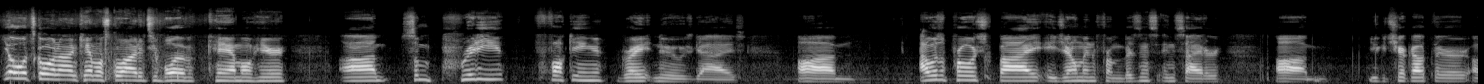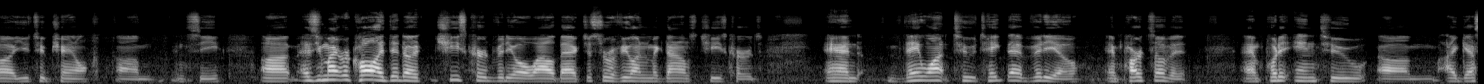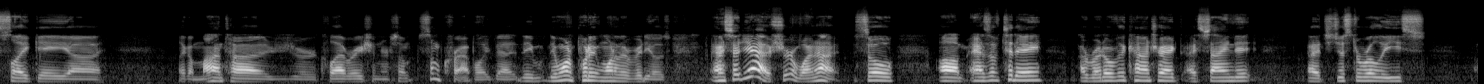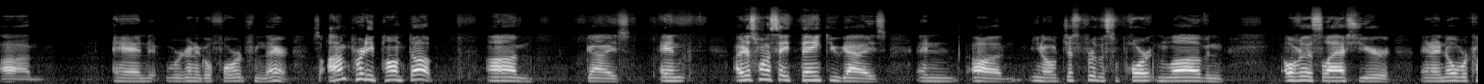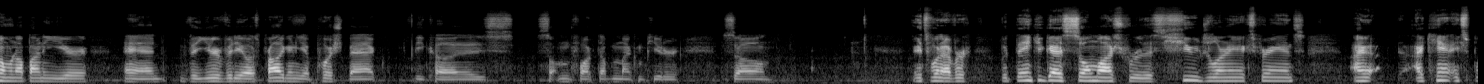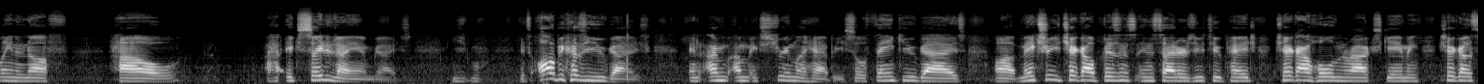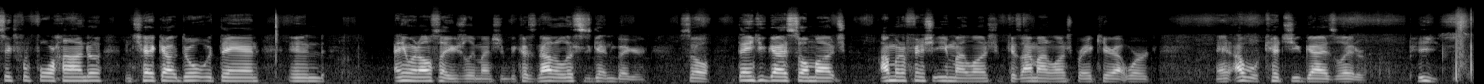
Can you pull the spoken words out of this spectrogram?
Yo, what's going on, Camo Squad? It's your boy Camo here. Um, some pretty fucking great news, guys. Um, I was approached by a gentleman from Business Insider. Um, you can check out their uh, YouTube channel um, and see. Uh, as you might recall, I did a cheese curd video a while back, just a review on McDonald's cheese curds. And they want to take that video and parts of it and put it into, um, I guess like a uh, like a montage or collaboration or some some crap like that. They they want to put it in one of their videos, and I said, yeah, sure, why not? So, um, as of today, I read over the contract, I signed it. It's just a release, um, and we're gonna go forward from there. So I'm pretty pumped up, um, guys, and I just want to say thank you guys, and uh, you know, just for the support and love and over this last year, and I know we're coming up on a year, and the year video is probably going to get pushed back because something fucked up in my computer. So, it's whatever. But thank you guys so much for this huge learning experience. I I can't explain enough how, how excited I am, guys. It's all because of you guys and I'm, I'm extremely happy. So thank you guys. Uh, make sure you check out Business Insider's YouTube page. Check out Holden Rocks Gaming. Check out 6foot4 Honda. And check out Do It With Dan. And anyone else I usually mention because now the list is getting bigger. So thank you guys so much. I'm going to finish eating my lunch because I'm on lunch break here at work. And I will catch you guys later. Peace.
